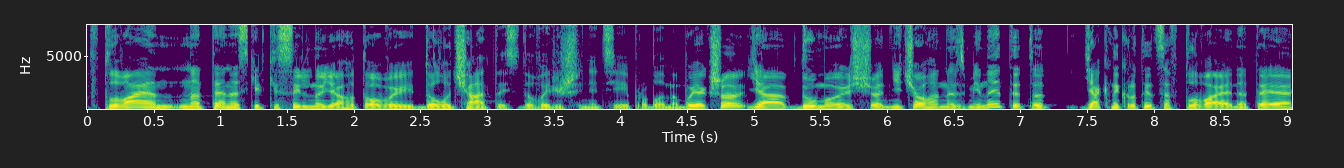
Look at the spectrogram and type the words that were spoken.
впливає на те, наскільки сильно я готовий долучатись до вирішення цієї проблеми. Бо якщо я думаю, що нічого не змінити, то як не крути, це впливає на те,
